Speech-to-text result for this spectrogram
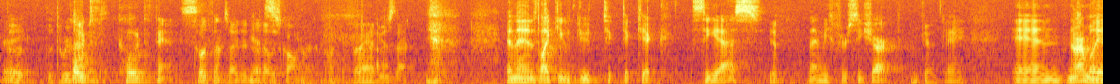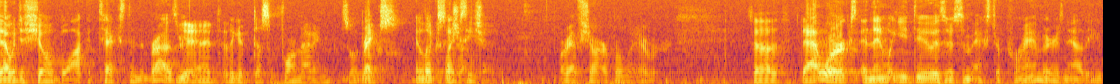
the- the three Code, code fence. Code fence, I didn't know that was called that. Okay, but I have used that. And then it's like you do tick, tick, tick, CS. Yep. That'd be for C sharp. Okay. Okay. And normally that would just show a block of text in the browser. Yeah, and it- I think it does some formatting, so it Right. looks. It looks like C sharp or F sharp or whatever. So that works. And then what you do is there's some extra parameters now that you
